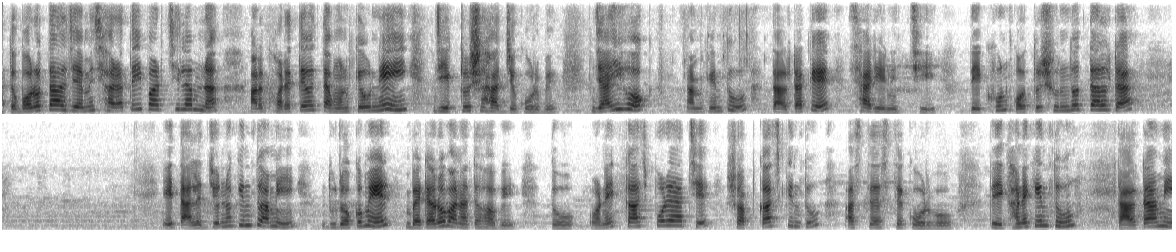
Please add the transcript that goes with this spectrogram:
এত বড় তাল যে আমি ছাড়াতেই পারছিলাম না। আর ঘরেতেও তেমন কেউ নেই যে একটু সাহায্য করবে। যাই হোক, আমি কিন্তু তালটাকে ছাড়িয়ে নিচ্ছি। দেখুন কত সুন্দর তালটা। এই তালের জন্য কিন্তু আমি দু রকমের ব্যাটারও বানাতে হবে। তো অনেক কাজ পড়ে আছে, সব কাজ কিন্তু আস্তে আস্তে করব। তো এখানে কিন্তু তালটা আমি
